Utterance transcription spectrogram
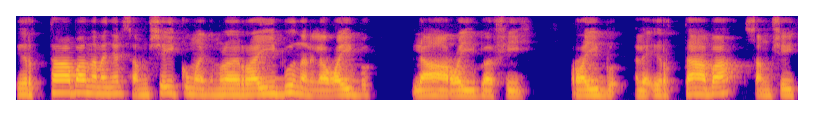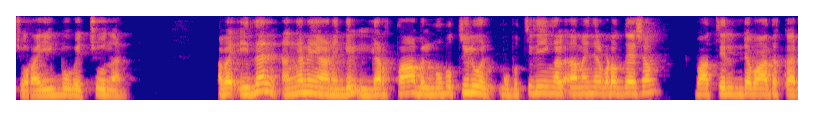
ഇർത്താബ എന്ന് പറഞ്ഞാൽ സംശയിക്കുമായി നമ്മൾ റൈബ് എന്നല്ല റൈബ് ലാ റൈബ ഫി റൈബ് അല്ല ഇർത്താബ സംശയിച്ചു റൈബ് വെച്ചു എന്നാണ്. അപ്പൊ ഇതൻ അങ്ങനെയാണെങ്കിൽ ഇർത്താബൽ മുബത്തിലൂൻ മുബത്തിലീങ്ങൾ എന്ന് പറഞ്ഞാൽ ഇവിടെ ഉദ്ദേശം ബാത്തിലിന്റെ വാദക്കാർ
